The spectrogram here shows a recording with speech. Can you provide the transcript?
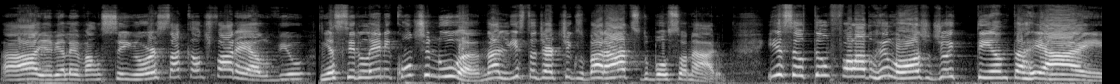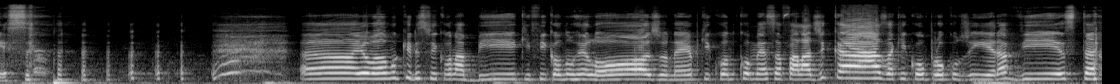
Ah, ia levar um senhor sacão de farelo, viu? E a Sirlene continua na lista de artigos baratos do Bolsonaro. E seu tão falado relógio de 80 reais. Ah, eu amo que eles ficam na bique, ficam no relógio, né? Porque quando começa a falar de casa, que comprou com dinheiro à vista,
